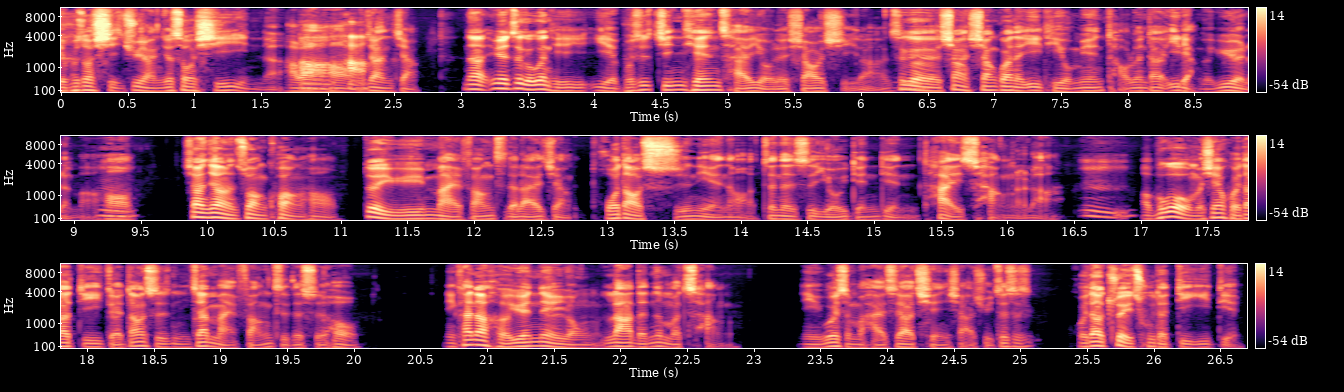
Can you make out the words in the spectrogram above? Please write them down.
也不是说喜剧啦，你就受吸引了，好不好？好，我哦好们这样讲。那因为这个问题也不是今天才有的消息啦，这个像相关的议题，我们也讨论大概一两个月了嘛，嗯哦，像这样的状况哈，对于买房子的来讲，拖到十年哦，真的是有一点点太长了啦。嗯啊，不过我们先回到第一个，当时你在买房子的时候，你看到合约内容拉的那么长，你为什么还是要签下去？这是回到最初的第一点，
